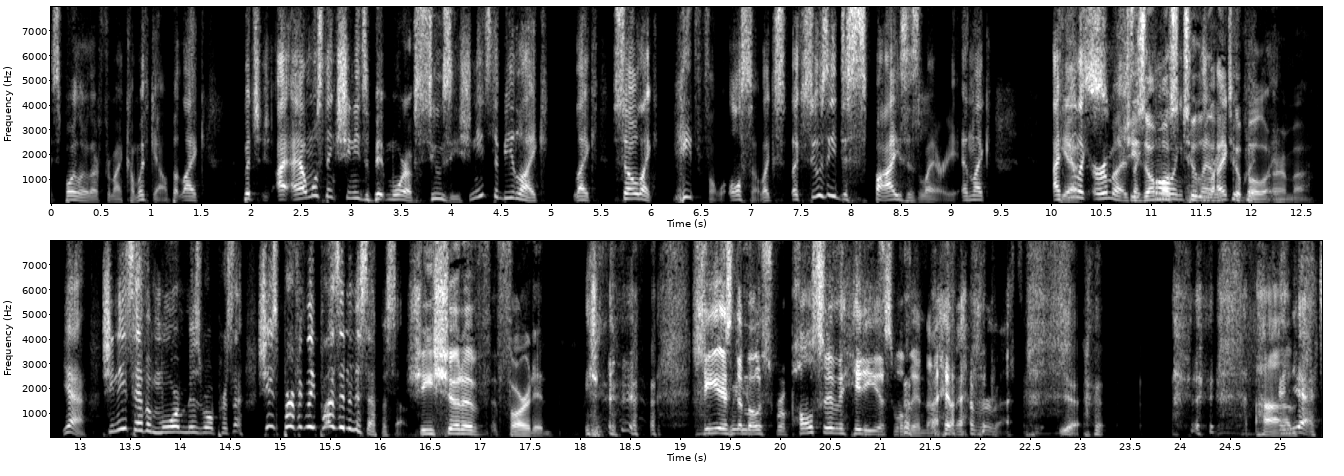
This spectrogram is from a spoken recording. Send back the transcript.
spoiler alert for my come with gal, but like, but she- I, I almost think she needs a bit more of Susie. She needs to be like, like so like hateful also. Like like Susie despises Larry, and like I feel like Irma is She's like almost too likable. Irma. Yeah, she needs to have a more miserable person. She's perfectly pleasant in this episode. She should have farted. She is the most repulsive, hideous woman I have ever met. Yeah, Um, and yet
